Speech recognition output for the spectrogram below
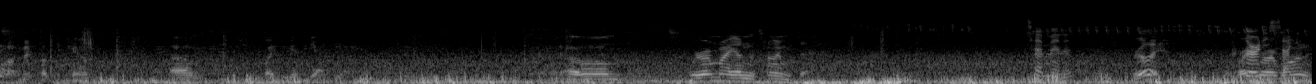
Oh, I messed up the count. Um, but you get the idea. Um, where am I on the time with that? 10 minutes. Really? Right 30 where I wanted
